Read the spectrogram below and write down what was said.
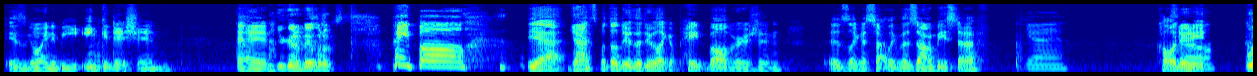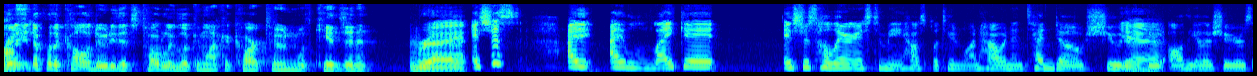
is going to be Ink Edition. And You're going to be able to paintball. yeah, Yeah. that's what they'll do. They'll do like a paintball version, is like a like the zombie stuff. Yeah. Call of So- Duty, We're Call- going to end up with a Call of Duty that's totally looking like a cartoon with kids in it. right? Uh, it's just I I like it. It's just hilarious to me how Splatoon won, how a Nintendo shooter Yeah. beat all the other shooters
